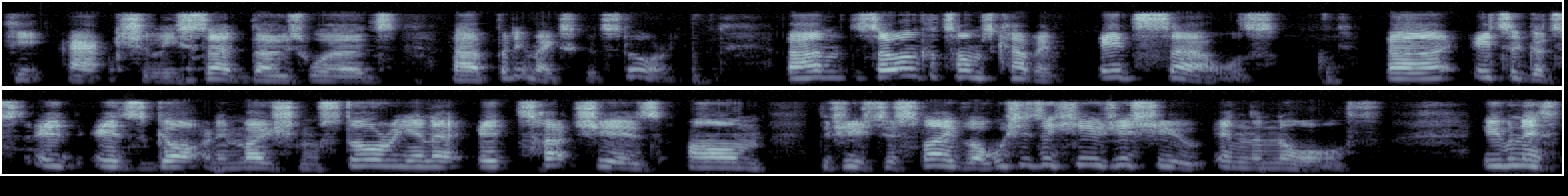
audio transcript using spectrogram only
he actually said those words, uh, but it makes a good story. Um, so Uncle Tom's Cabin, it sells. Uh, it's a good. It, has got an emotional story in it. It touches on the fugitive slave law, which is a huge issue in the North even if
